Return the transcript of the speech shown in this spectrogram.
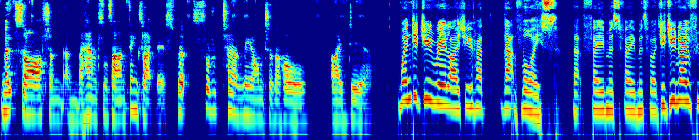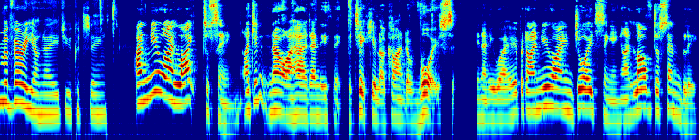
Mozart and, and the Handel and things like this, that sort of turned me on to the whole idea. When did you realise you had that voice, that famous, famous voice? Did you know from a very young age you could sing? I knew I liked to sing. I didn't know I had anything particular kind of voice in any way, but I knew I enjoyed singing. I loved assembly.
